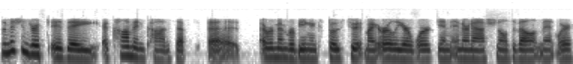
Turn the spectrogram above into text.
so mission drift is a, a common concept. Uh, I remember being exposed to it in my earlier work in international development, where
